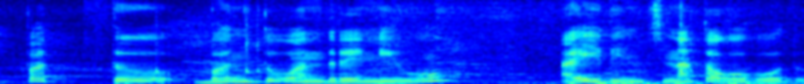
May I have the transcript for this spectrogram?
ಇಪ್ಪತ್ತು ಬಂತು ಅಂದರೆ ನೀವು ಐದು ಇಂಚನ್ನ ತೊಗೋಬೋದು.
